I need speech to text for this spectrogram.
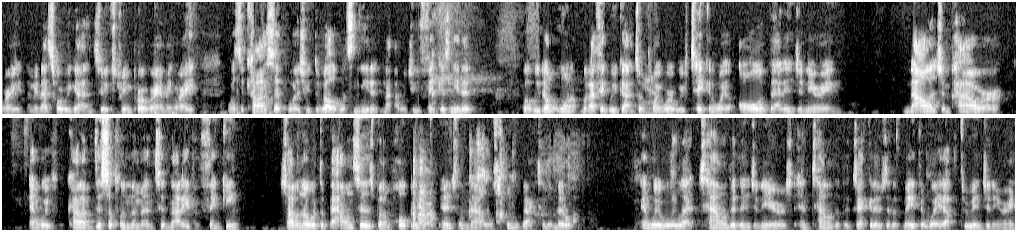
right? I mean, that's where we got into extreme programming, right? Was the concept was you develop what's needed, not what you think is needed. But we don't want. But I think we've gotten to a point where we've taken away all of that engineering knowledge and power, and we've kind of disciplined them into not even thinking. So I don't know what the balance is, but I'm hoping that the pendulum now will swing back to the middle and we will let talented engineers and talented executives that have made their way up through engineering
